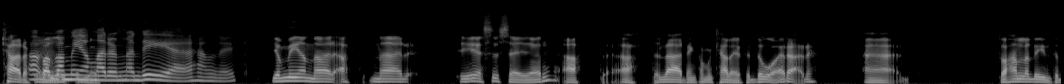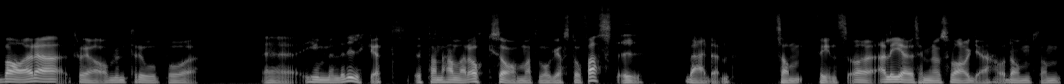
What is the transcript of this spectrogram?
karpa Ja, vad menar du med det, Henrik? Jag menar att när Jesus säger att, att världen kommer kalla er för dårar, eh, då handlar det inte bara, tror jag, om en tro på eh, himmelriket, utan det handlar också om att våga stå fast i världen som finns och alliera sig med de svaga och de som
